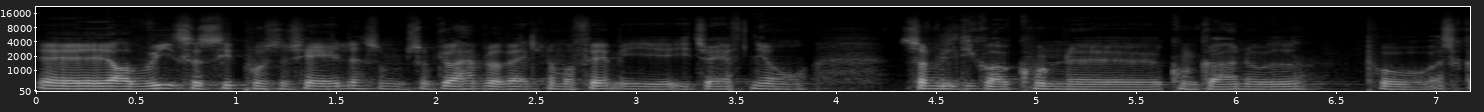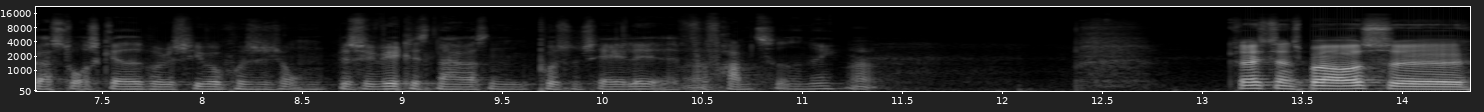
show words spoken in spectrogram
øh, og viser sit potentiale, som, som gjorde, at han blev valgt nummer 5 i, i draften i år, så vil de godt kunne, øh, kunne gøre noget på, altså gøre stor skade på receiver-positionen, hvis vi virkelig snakker sådan potentiale for fremtiden, ikke? Ja. Christian spørger også, øh,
